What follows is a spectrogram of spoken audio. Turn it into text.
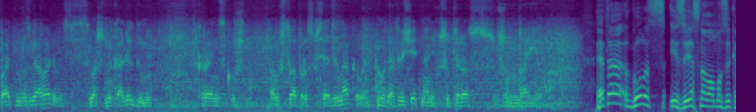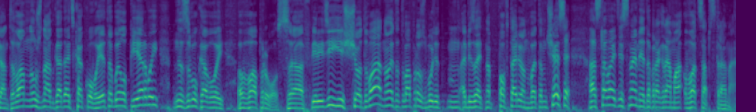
поэтому разговаривать с вашими коллегами крайне скучно. Потому что вопросы все одинаковые. Вот, отвечать на них в сотый раз уже надоело. Это голос известного музыканта. Вам нужно отгадать, какого. Это был первый звуковой вопрос. А впереди еще два, но этот вопрос будет обязательно повторен в этом часе. Оставайтесь с нами, это программа WhatsApp страна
